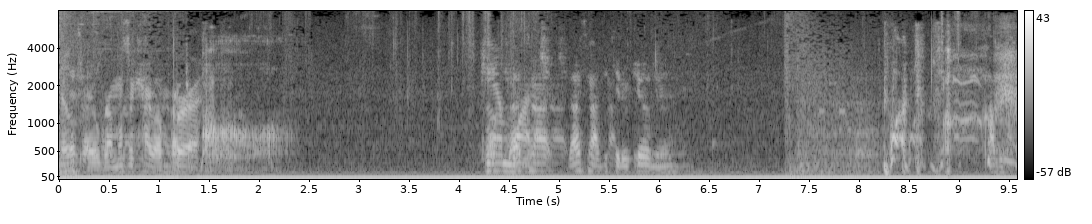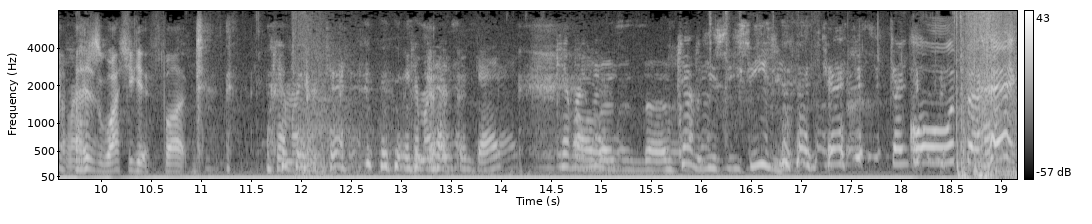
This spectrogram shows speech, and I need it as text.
Nope. That's right, Grandma's a chiropractor. Bruh. Cam, that's watch. Not, that's not the kid who killed me. I just watch you get fucked. Cam right here. Cam right here. Bryson. Cam right Oh, here. Cam, he, he sees you. Oh, what the heck?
